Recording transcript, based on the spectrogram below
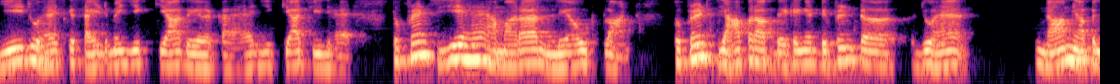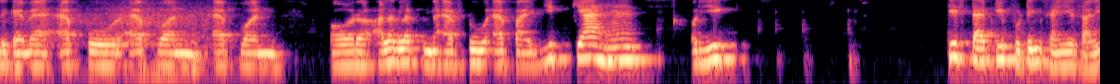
ये जो है इसके साइड में ये क्या दे रखा है, ये क्या चीज़ है। तो फ्रेंड्स ये है हमारा लेआउट प्लान तो फ्रेंड्स यहाँ पर आप देखेंगे डिफरेंट जो है, नाम यहाँ पे लिखे हुए हैं F four F one F one और अलग अलग एफ़ टू एफ़ फाइव ये क्या है? और ये किस टाइप की फुटिंग्स हैं ये सारी?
